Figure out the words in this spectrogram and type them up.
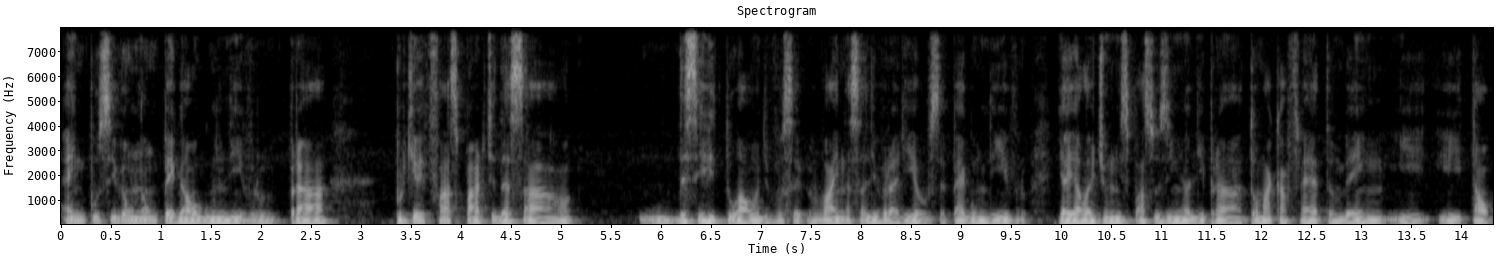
é impossível não pegar algum livro para porque faz parte dessa desse ritual de você vai nessa livraria, você pega um livro, e aí ela tinha um espaçozinho ali para tomar café também e, e tal.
